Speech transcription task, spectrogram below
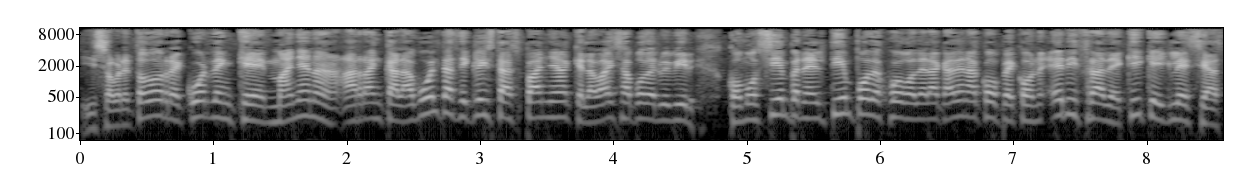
y sobre todo recuerden que mañana arranca la Vuelta Ciclista a España, que la vais a poder vivir como siempre en el tiempo de juego de la cadena Cope con Eri Frade, Quique Iglesias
